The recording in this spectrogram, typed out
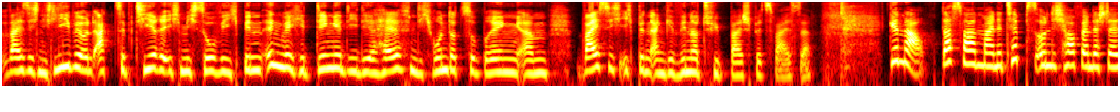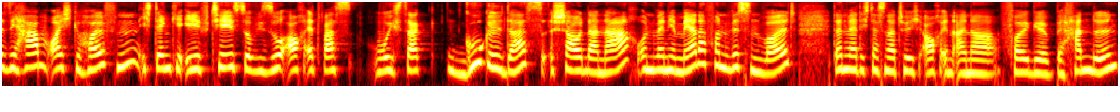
weiß ich nicht, liebe und akzeptiere ich mich so, wie ich bin. Irgendwelche Dinge, die dir helfen, dich runterzubringen. Ähm, weiß ich, ich bin ein Gewinnertyp beispielsweise. Genau, das waren meine Tipps und ich hoffe an der Stelle, sie haben euch geholfen. Ich denke, EFT ist sowieso auch etwas, wo ich sage, google das, schau danach und wenn ihr mehr davon wissen wollt, dann werde ich das natürlich auch in einer Folge behandeln.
